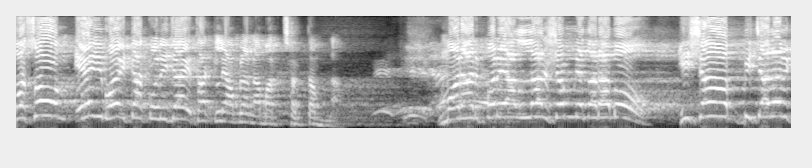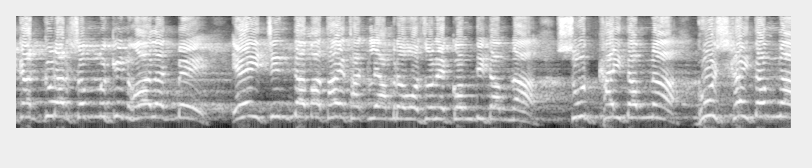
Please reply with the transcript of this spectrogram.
কসম, এই ভয়টা কলিজায় থাকলে আমরা নামাজ ছাড়তাম না। মরার পরে আল্লাহর সামনে দাঁড়াবো। হিসাব বিচারের কাঠগড়ার সম্মুখীন হওয়া লাগবে। এই চিন্তা মাথায় থাকলে আমরা ওজনে কম দিতাম না, সুদ খাইতাম না, ঘুষ খাইতাম না,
